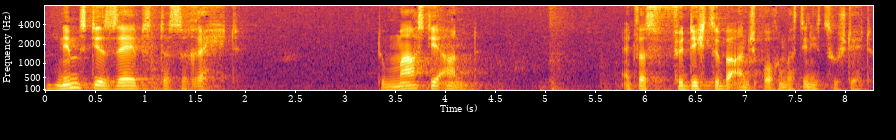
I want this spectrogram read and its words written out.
nimmst dir selbst das Recht. Du maßt dir an, etwas für dich zu beanspruchen, was dir nicht zusteht.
